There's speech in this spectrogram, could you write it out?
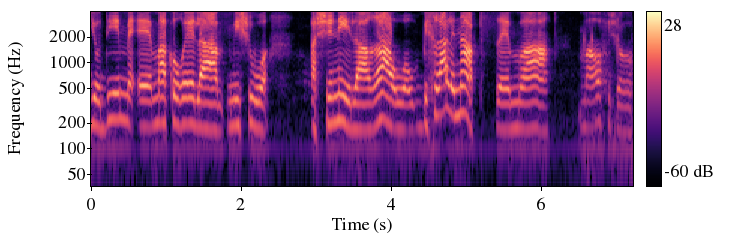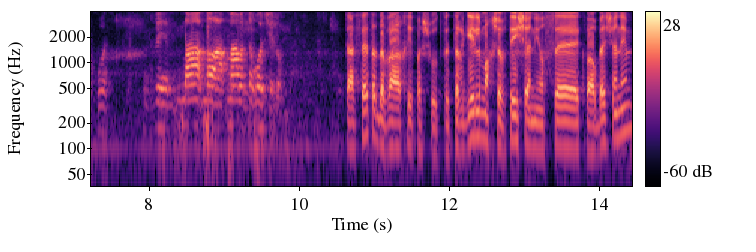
יודעים אה, מה קורה למישהו השני, לרע, או בכלל לנאפס, אה, מה, מה האופי שלו וכו', ומה מה, מה המטרות שלו. תעשה את הדבר הכי פשוט. זה תרגיל מחשבתי שאני עושה כבר הרבה שנים,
